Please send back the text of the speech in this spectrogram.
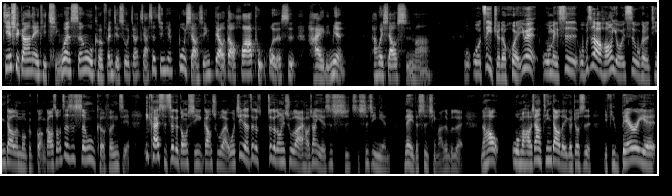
接续刚刚那一题，请问生物可分解塑胶，假设今天不小心掉到花圃或者是海里面，它会消失吗？我我自己觉得会，因为我每次我不知道，好像有一次我可能听到了某个广告说这是生物可分解，一开始这个东西刚出来，我记得这个这个东西出来好像也是十十几年内的事情嘛，对不对？然后我们好像听到的一个就是 if you bury it。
